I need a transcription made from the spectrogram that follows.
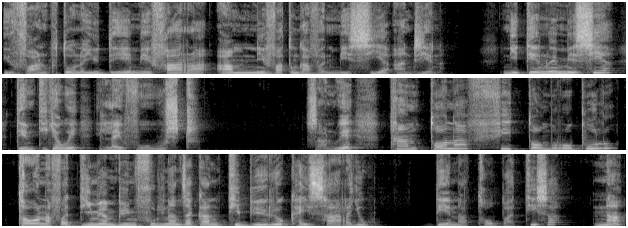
io vanim-potoana io dia miafara amin'ny fahatongavan'ny Mesia Andriana. Ny teny hoe Mesia dia midika hoe Ilay Voahosotra. Izany hoe tamin'ny taona fito amby roapolo, taona fahadimy ambin'ny folo nanjakan'i Tiberio Kaisara io, dia natao batisa na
